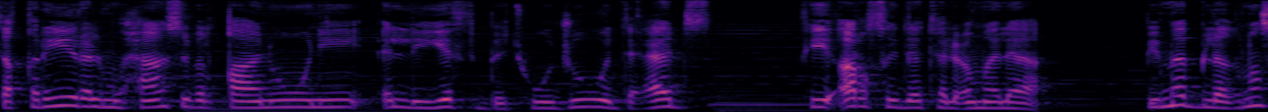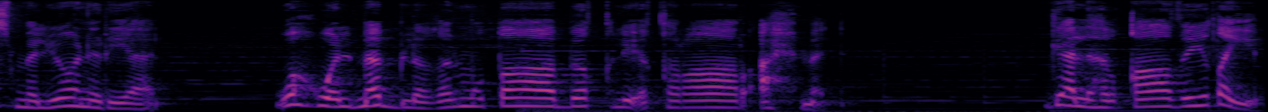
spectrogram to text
تقرير المحاسب القانوني اللي يثبت وجود عجز في أرصدة العملاء بمبلغ نصف مليون ريال وهو المبلغ المطابق لإقرار أحمد. قال له القاضي طيب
